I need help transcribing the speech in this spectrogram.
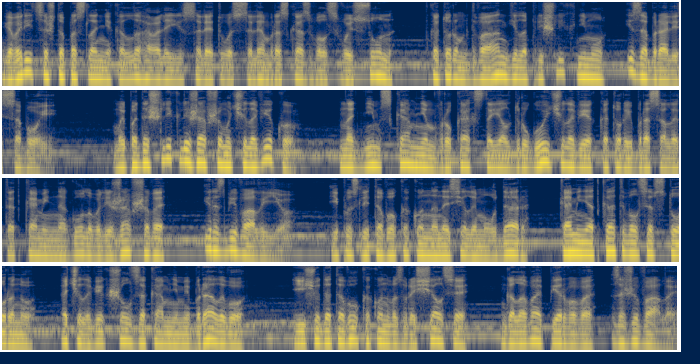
говорится, что посланник Аллаха, алейхиссаляту вассалям, рассказывал свой сон, в котором два ангела пришли к нему и забрали с собой. Мы подошли к лежавшему человеку, над ним с камнем в руках стоял другой человек, который бросал этот камень на голову лежавшего и разбивал ее. И после того, как он наносил ему удар, камень откатывался в сторону, а человек шел за камнем и брал его, и еще до того, как он возвращался, голова первого заживала,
